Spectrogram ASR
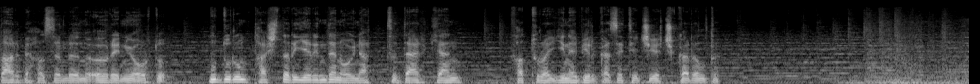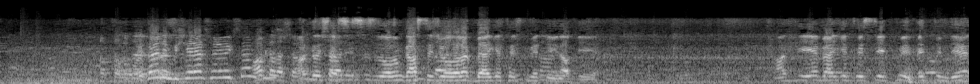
darbe hazırlığını öğreniyordu. Bu durum taşları yerinden oynattı derken fatura yine bir gazeteciye çıkarıldı. Efendim bir şeyler söylemek ister misiniz? Arkadaşlar. Arkadaşlar siz siz olun gazeteci olarak belge teslim etmeyin adliyeye. Adliyeye belge teslim ettim, ettim diye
